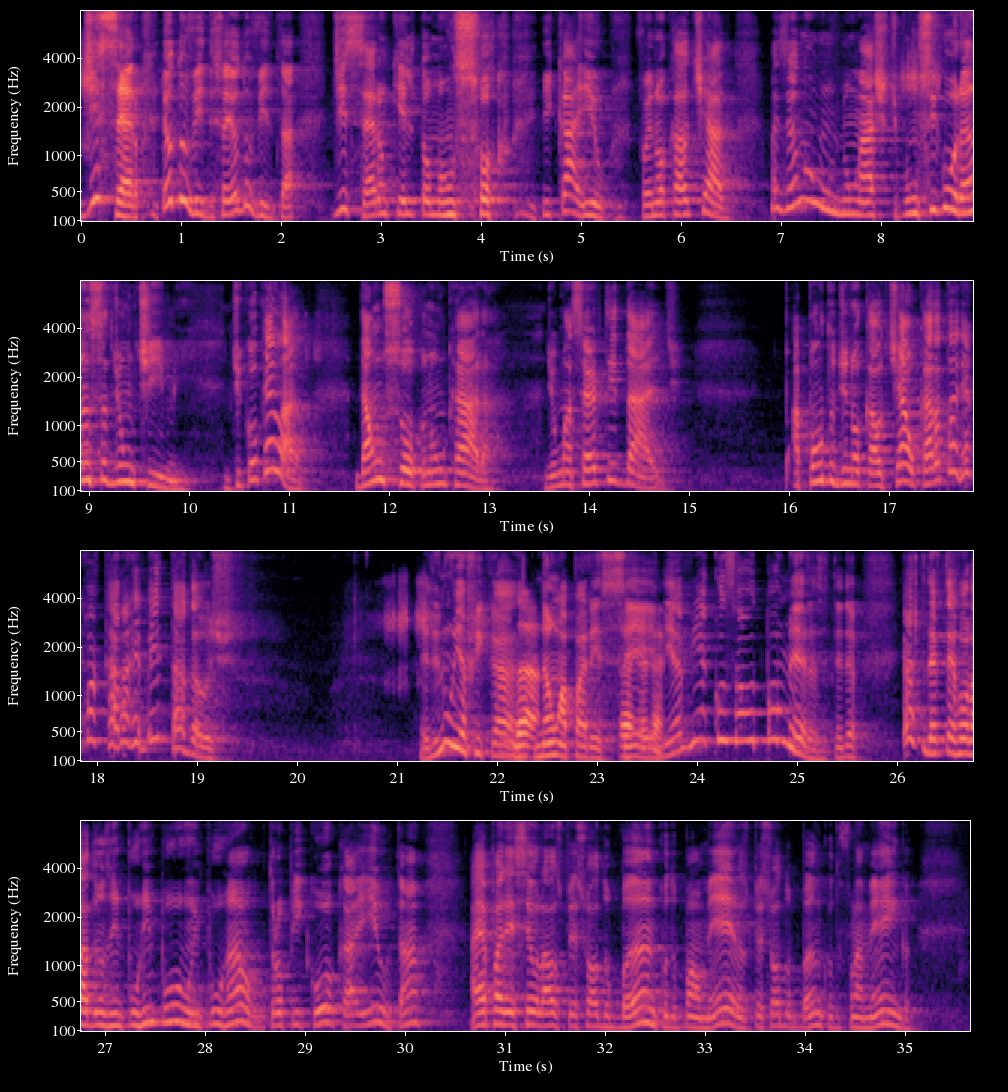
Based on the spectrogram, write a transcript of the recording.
Disseram, eu duvido, isso aí eu duvido, tá? Disseram que ele tomou um soco e caiu, foi nocauteado. Mas eu não, não acho, tipo, um segurança de um time, de qualquer lado, dar um soco num cara de uma certa idade, a ponto de nocautear, o cara estaria com a cara arrebentada hoje. Ele não ia ficar, não, não aparecer, é, é. ele ia vir acusar o Palmeiras, entendeu? Eu acho que deve ter rolado uns empurra, empurra, um empurrão, tropicou, caiu e tá? tal. Aí apareceu lá os pessoal do banco do Palmeiras, o pessoal do banco do Flamengo.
